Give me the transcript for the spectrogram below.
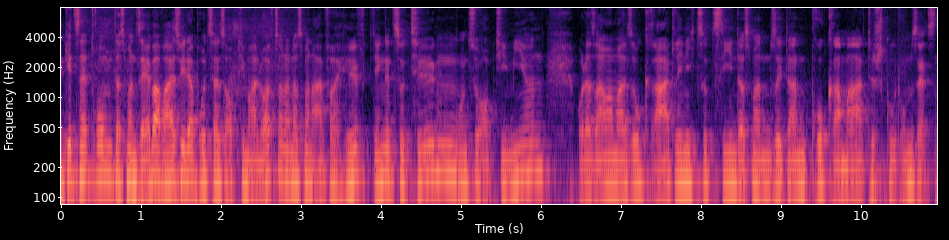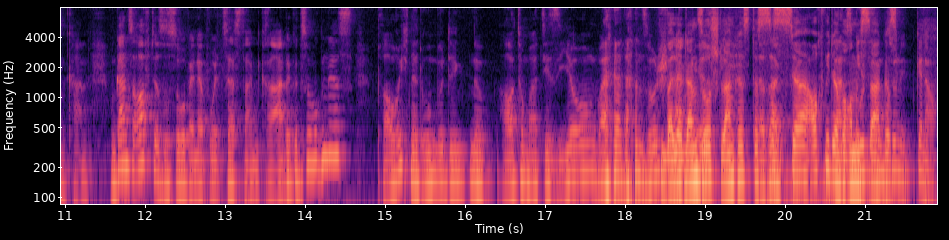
geht es nicht darum, dass man selber weiß, wie der Prozess optimal läuft, sondern dass man einfach hilft, Dinge zu tilgen und zu optimieren oder sagen wir mal so geradlinig zu ziehen, dass man sie dann programmatisch gut umsetzen kann. Und ganz oft ist es so, wenn der Prozess dann gerade gezogen ist, brauche ich nicht unbedingt eine Automatisierung, weil er dann so schlank Weil er dann so ist, schlank ist, das ist ja auch wieder, warum ich sage, es. Genau.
